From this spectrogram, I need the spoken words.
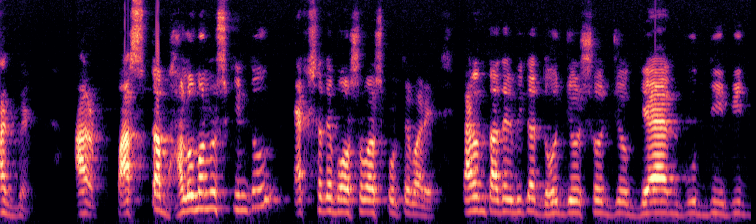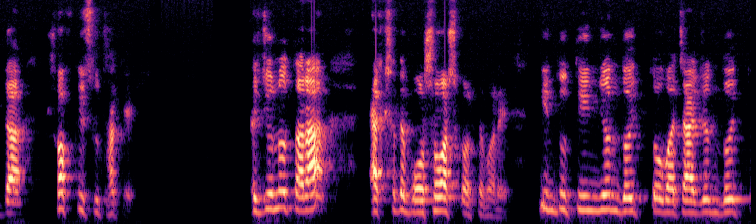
থাকবেন। আর পাঁচটা ভালো মানুষ কিন্তু একসাথে বসবাস করতে পারে, কারণ তাদের ভিতর ধৈর্য, সহ্য, জ্ঞান, বুদ্ধি, বিদ্যা সব কিছু থাকে। এই জন্য তারা একসাথে বসবাস করতে পারে। কিন্তু তিনজন দৈত্য বা চারজন দৈত্য,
